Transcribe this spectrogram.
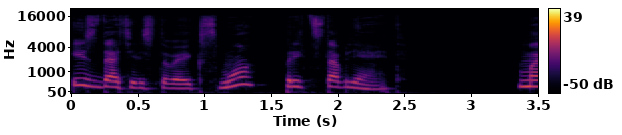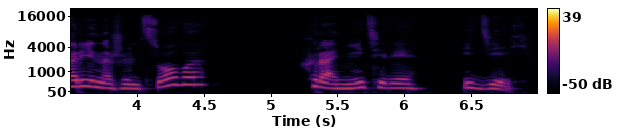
Издательство «Эксмо» представляет Марина Жильцова «Хранители идей»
